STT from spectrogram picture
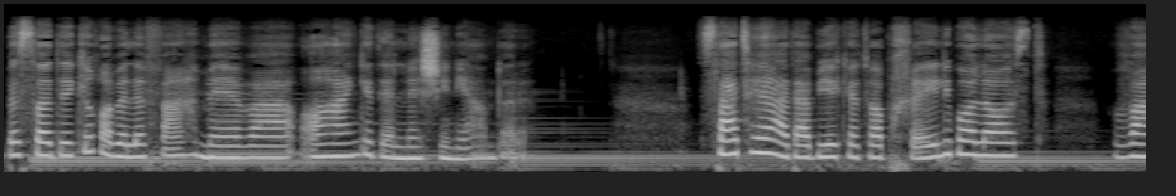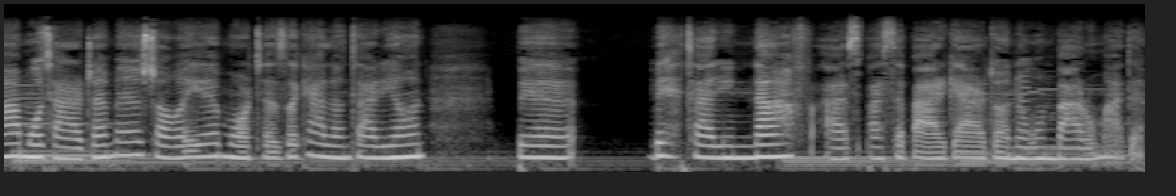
به سادگی قابل فهمه و آهنگ دلنشینی هم داره. سطح ادبی کتاب خیلی بالاست و مترجمش آقای مرتزا کلانتریان به بهترین نحو از پس برگردان اون بر اومده.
